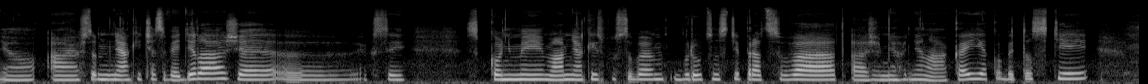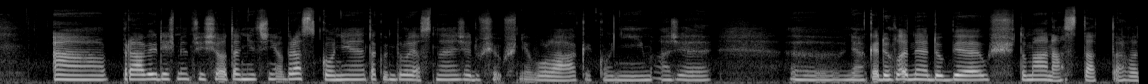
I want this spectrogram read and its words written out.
Jo, a já jsem nějaký čas věděla, že eh, jak si s koňmi mám nějakým způsobem v budoucnosti pracovat a že mě hodně lákají jako bytosti. A právě když mi přišel ten vnitřní obraz koně, tak mi bylo jasné, že duše už mě volá ke koním a že v nějaké dohledné době už to má nastat, tahle,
